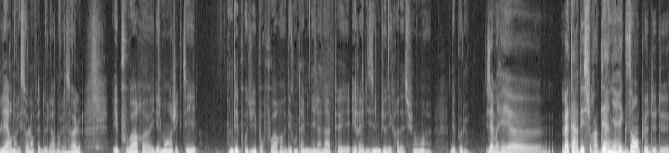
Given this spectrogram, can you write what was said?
l'air dans les sols, en fait, de l'air dans les mhm. sols, et pouvoir également injecter des produits pour pouvoir décontaminer la nappe et, réaliser une biodégradation des polluants. J'aimerais euh, m'attarder sur un dernier exemple de,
